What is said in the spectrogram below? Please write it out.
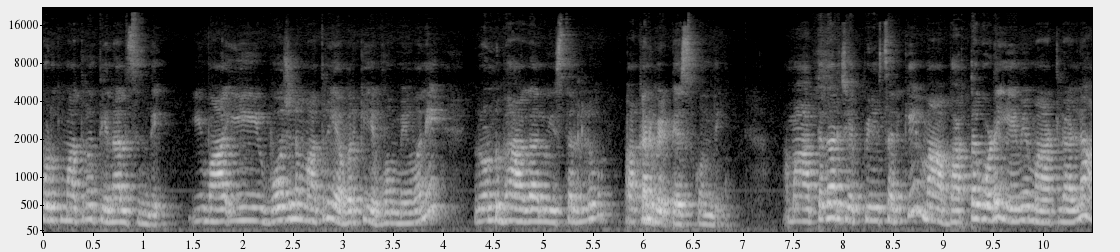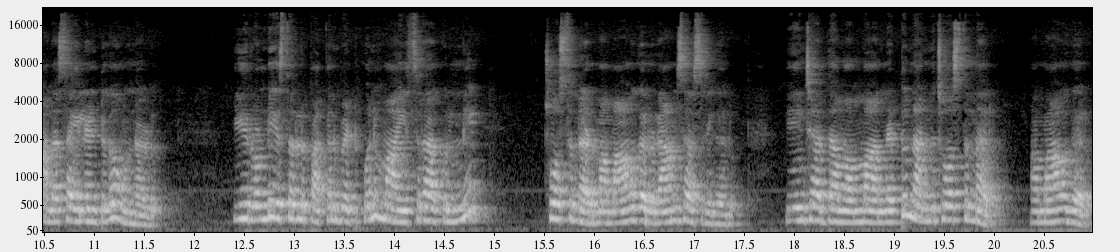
కొడుకు మాత్రం తినాల్సిందే. ఈ మా ఈ భోజనం మాత్రం ఎవరికి ఇవ్వం మేమని రెండు భాగాలు ఇస్తరులు పక్కన పెట్టేసుకుంది. మా అత్తగారు చెప్పేసరికి మా భర్త కూడా ఏమీ మాట్లాడలే అలా సైలెంట్గా ఉన్నాడు. ఈ రెండు ఇసరులు పక్కన పెట్టుకొని మా ఇసరాకుల్ని చూస్తున్నాడు మా మామగారు రామశాస్త్రి గారు. ఏం చేద్దామమ్మా అన్నట్టు నన్ను చూస్తున్నారు మా మామగారు.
